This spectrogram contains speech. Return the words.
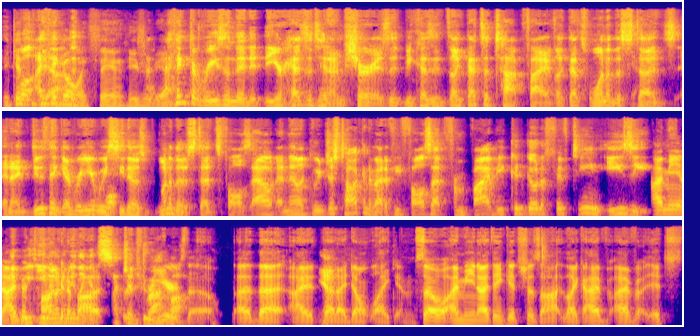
It gets well, I think going, Stan. He's gonna be I think the reason that it, you're hesitant, I'm sure, is it because it's like that's a top five, like that's one of the studs, yeah. and I do think every year we well, see those one of those studs falls out, and then like we are just talking about, if he falls out from five, he could go to 15 easy. I mean, I've been we, talking you know what I mean? like it's such a two years off. though uh, that I yeah. that I don't like him. So I mean, I think it's just like I've I've it's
